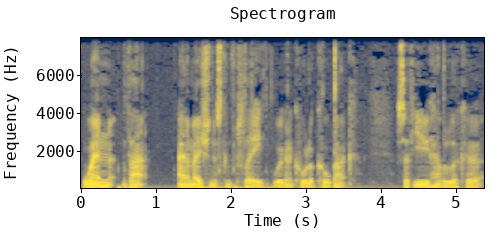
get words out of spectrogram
when that animation is complete, we're going to call a callback. So if you have a look at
